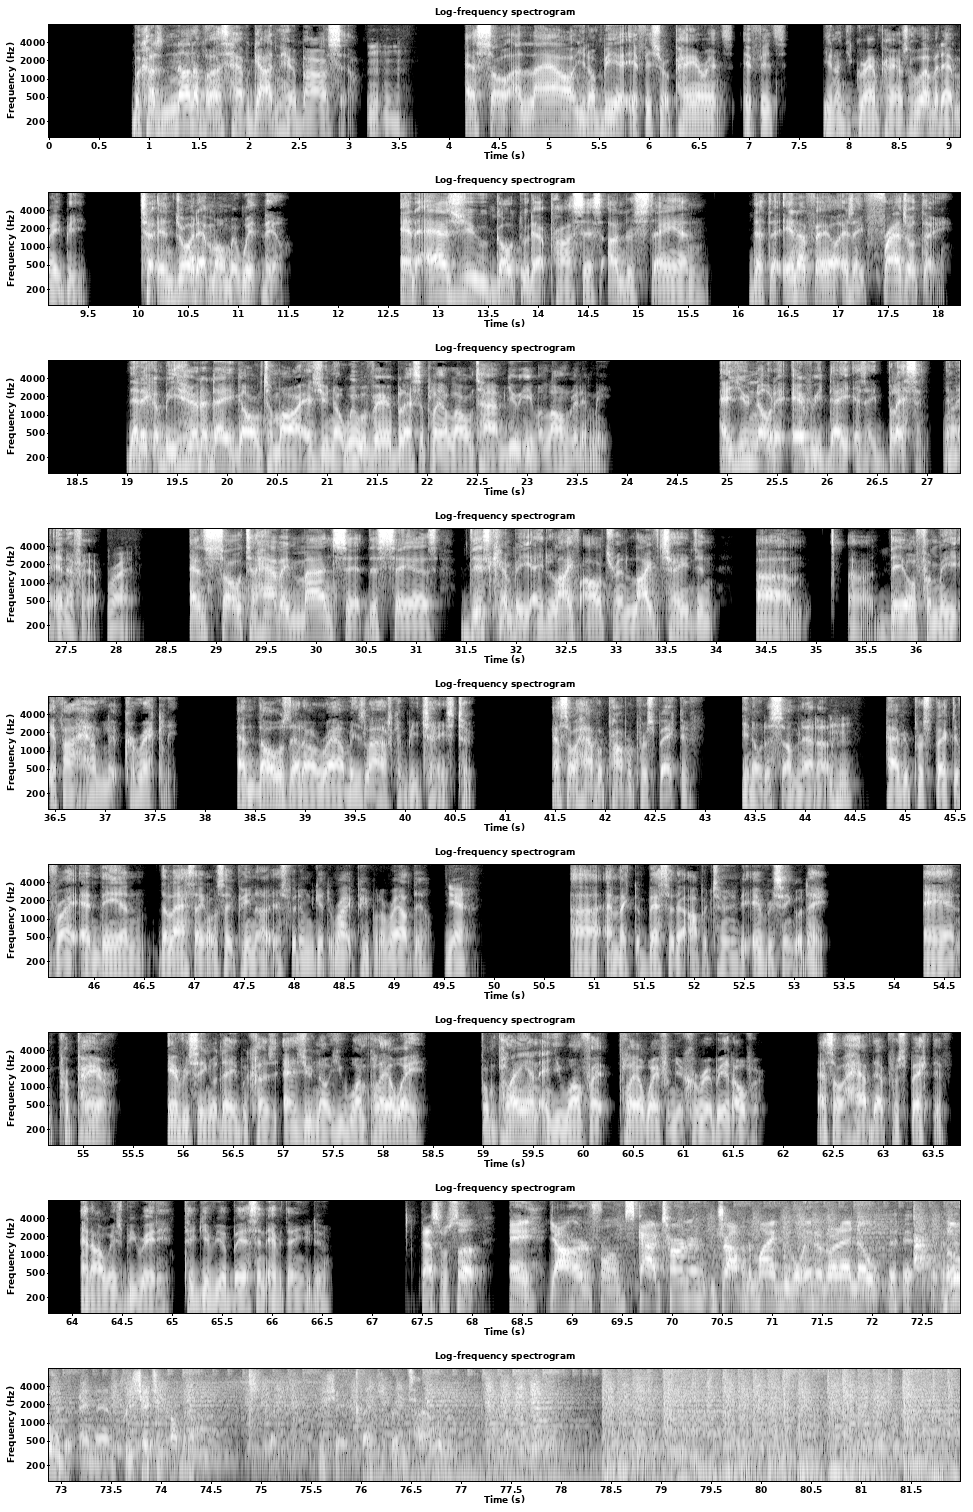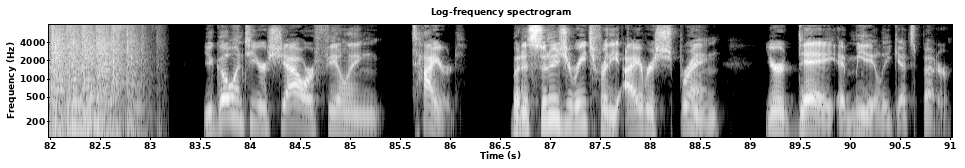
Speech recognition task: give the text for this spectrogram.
Because none of us have gotten here by ourselves. Mm-mm. And so allow, you know, be it if it's your parents, if it's, you know, your grandparents, or whoever that may be, to enjoy that moment with them. And as you go through that process, understand that the NFL is a fragile thing. That it could be here today, gone tomorrow. As you know, we were very blessed to play a long time, you even longer than me. And you know that every day is a blessing in Right. the NFL. Right. And so to have a mindset that says this can be a life altering, life changing um, uh, deal for me if I handle it correctly. And those that are around me's lives can be changed too. And so have a proper perspective, you know, to sum that up. Mhm. Have your perspective right. And then the last thing I would say, Peanut, is for them to get the right people around them Yeah. uh, and make the best of that opportunity every single day and prepare every single day because as you know you one play away from playing and you one play away from your career being over and so have that perspective and always be ready to give your best in everything you do That's what's up. Hey, y'all heard it from Scott Turner dropping the mic. We're gonna end it on that note. Boom. Hey man, appreciate you coming out. Thank you. Appreciate it. thanks for spending time with me You go into your shower feeling tired, but as soon as you reach for the Irish Spring, your day immediately gets better.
